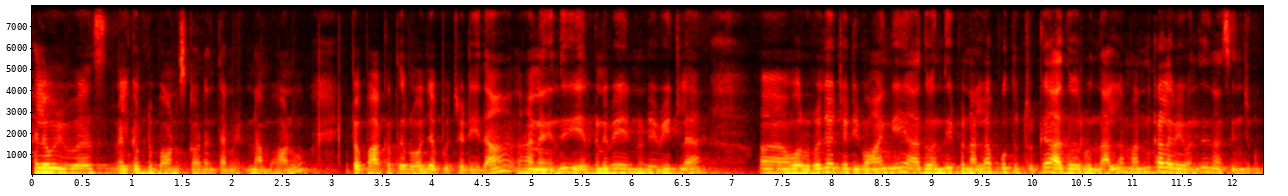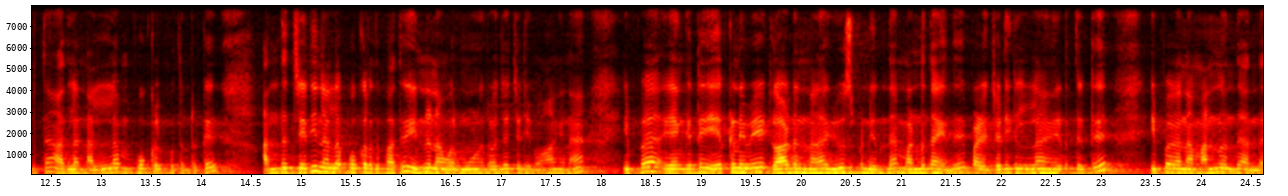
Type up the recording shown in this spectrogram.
Hello viewers welcome to Banu's garden Tamil நான் பானு. இப்போ பார்க்குறது ரோஜா பூச்செடி தான் நான் வந்து ஏற்கனவே என்னுடைய வீட்டில் ஒரு ரோஜா செடி வாங்கி அது வந்து இப்போ நல்லா பூத்துட்ருக்கு. அது ஒரு நல்ல மண் கலவை வந்து நான் செஞ்சு கொடுத்தேன். அதில் நல்லா பூக்கள் பூத்துட்டுருக்கு அந்த செடி நல்லா பூக்கிறத பார்த்து இன்னும் நான் ஒரு மூணு ரோஜா செடி வாங்கினேன். இப்போ என்கிட்ட ஏற்கனவே கார்டன்லாம் யூஸ் பண்ணியிருந்தேன் மண் தான் இது. பழைய செடிகள்லாம் எடுத்துட்டு இப்போ நான் மண் வந்து அந்த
